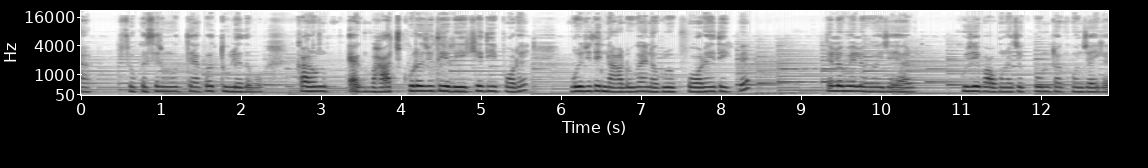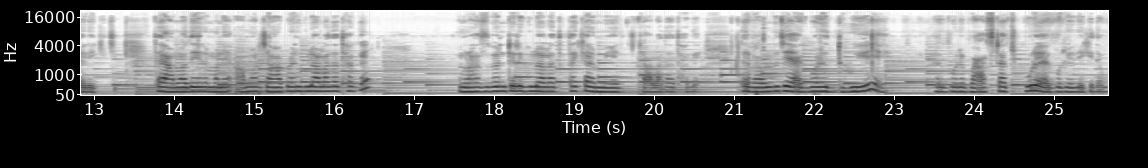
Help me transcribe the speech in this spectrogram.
না শোকেসের মধ্যে একবার তুলে দেবো। কারণ এক ভাজ করে যদি রেখে দিই পরে ওগুলো যদি না ঢোকায় না, ওগুলো পরে দেখবে, এলোমেলো হয়ে যায় আর খুঁজে পাবো না যে কোনটা কোন জায়গায় রেখেছি। তাই আমাদের মানে আমার জামা প্যান্টগুলো আলাদা থাকে, আমার হাজব্যান্ডেরগুলো আলাদা থাকে আর মেয়েরটা আলাদা থাকে। তাই ভাবলাম যে একবারে ধুয়ে, একবারে ভাজ টাজ করে একবারে রেখে দেবো।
